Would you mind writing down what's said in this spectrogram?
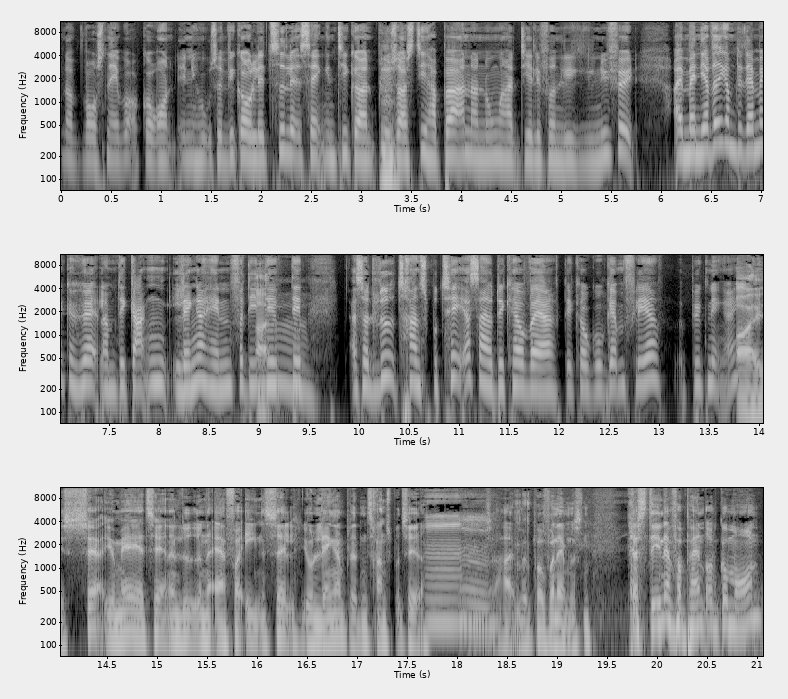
når, vores naboer går rundt ind i huset. Vi går lidt tidligere i seng, end de gør. Plus mm. også, de har børn, og nogle har, de har lige fået en lille, lille nyfødt. Og, men jeg ved ikke, om det er dem, man kan høre, eller om det er gangen længere henne. Fordi det, det, altså, lyd transporterer sig jo. Det kan jo, være, det kan jo gå gennem flere bygninger, ikke? Og især jo mere irriterende lyden er for en selv, jo længere bliver den transporteret. Mm. Så har jeg med på fornemmelsen. Christina fra Pandrup, godmorgen.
